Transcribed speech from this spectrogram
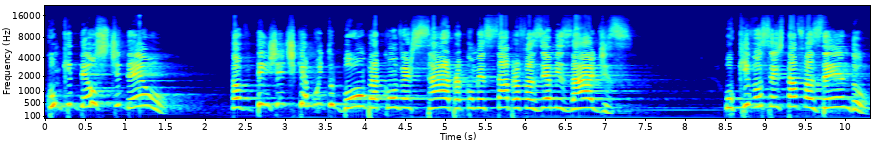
com que Deus te deu? Tem gente que é muito bom para conversar, para começar, para fazer amizades. O que você está fazendo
